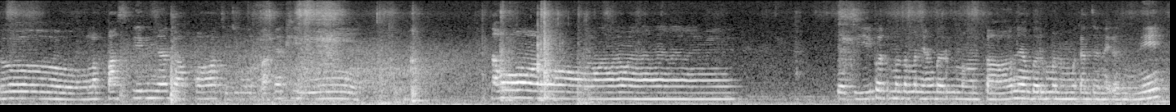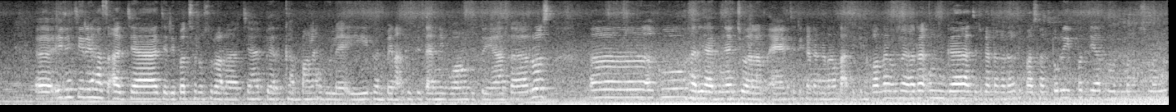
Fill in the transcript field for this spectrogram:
Tuh. Lepas ininya copot jadi lepasnya gini. Jadi buat teman-teman yang baru nonton yang baru menemukan channel ini eh, ini ciri khas aja jadi buat seru-seruan aja biar gampang yang gulei dan penak dititeni uang gitu ya. Terus uh, aku hari-harinya jualan es jadi kadang-kadang tak bikin konten kadang-kadang enggak jadi kadang-kadang di pasar tuh ribet ya teman-teman semuanya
